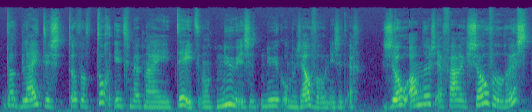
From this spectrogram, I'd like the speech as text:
dat blijkt dus dat dat toch iets met mij deed. Want nu is het, nu ik op mezelf woon, is het echt zo anders. Ervaar ik zoveel rust.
